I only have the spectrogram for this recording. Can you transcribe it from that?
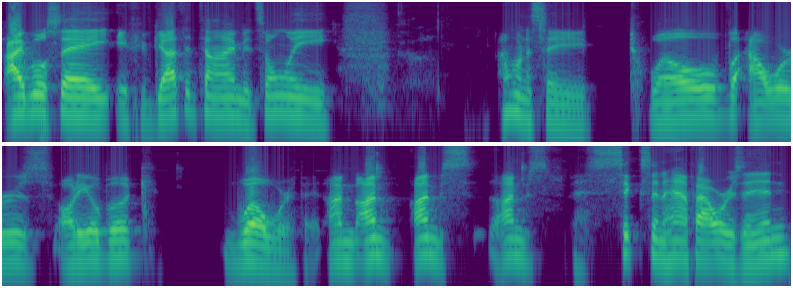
I will say if you've got the time, it's only I want to say 12 hours audiobook well worth it i'm i'm i'm i'm six and a half hours in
